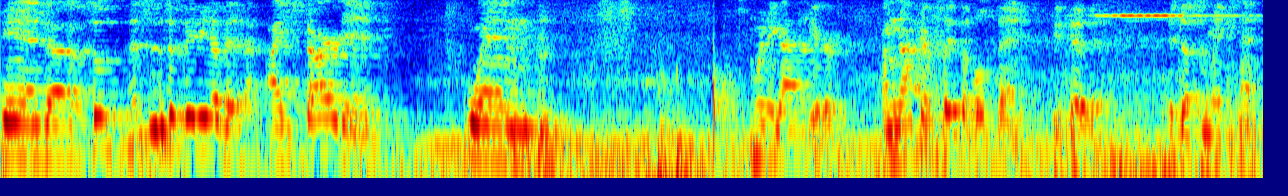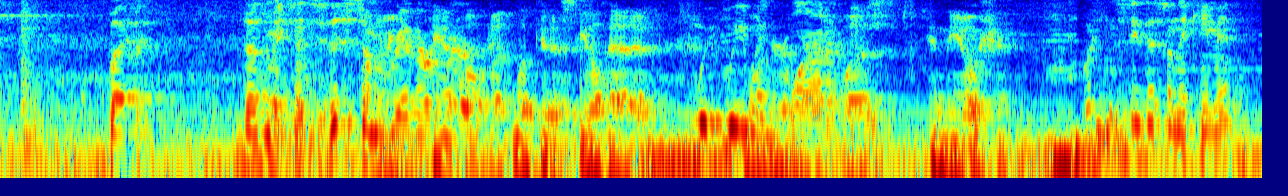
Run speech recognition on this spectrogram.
And uh, so this is a video that I started when when I got here. I'm not going to play the whole thing because it doesn't make sense. But it doesn't make sense. to you. This is some river You can't help but look at a steelhead and we, we wonder where it was in the ocean. We didn't see this when they came in.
